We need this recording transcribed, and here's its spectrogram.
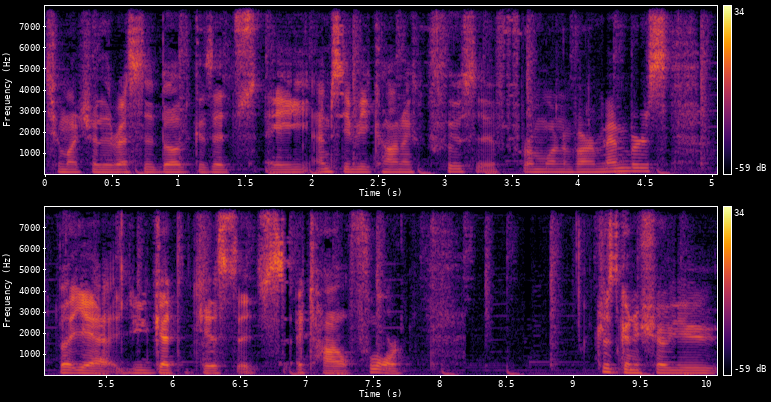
too much of the rest of the build because it's a MCBCon exclusive from one of our members. But yeah, you get the gist, it's a tile floor. Just gonna show you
